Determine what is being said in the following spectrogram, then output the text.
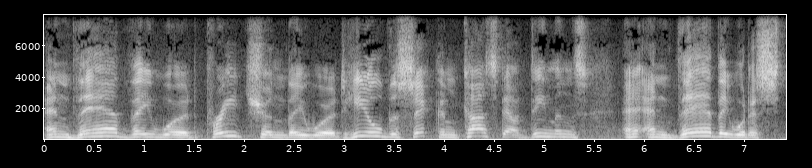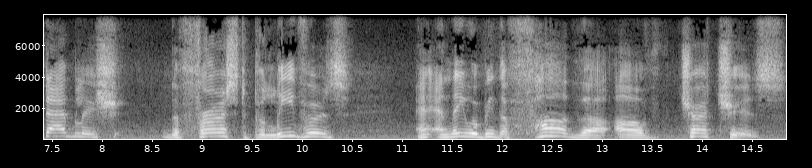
And there they would preach and they would heal the sick and cast out demons. And, and there they would establish the first believers. And, and they would be the father of churches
